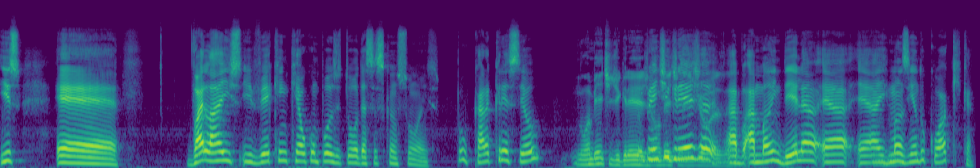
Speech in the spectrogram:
isso é. Vai lá e, e vê quem que é o compositor dessas canções. Pô, o cara cresceu No ambiente de igreja. no ambiente de no ambiente igreja. religioso, né? A, a mãe dele é, a- é a irmãzinha do coque, cara.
